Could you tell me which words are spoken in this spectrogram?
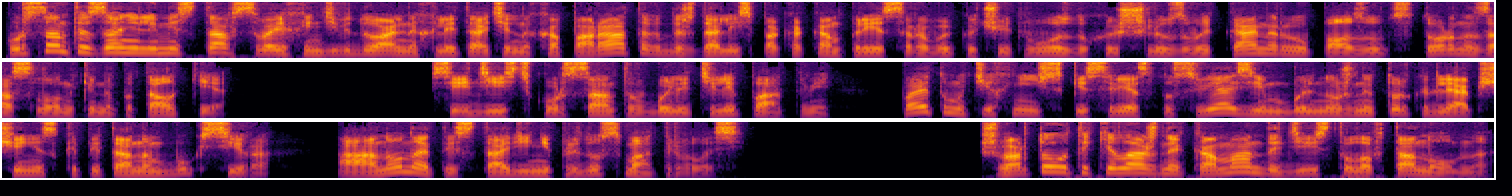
Курсанты заняли места в своих индивидуальных летательных аппаратах, дождались, пока компрессоры выкачают воздух из шлюзовой камеры и уползут в стороны заслонки на потолке. Все 10 курсантов были телепатами, поэтому технические средства связи им были нужны только для общения с капитаном буксира, а оно на этой стадии не предусматривалось. Швартово-такелажная команда действовала автономно.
